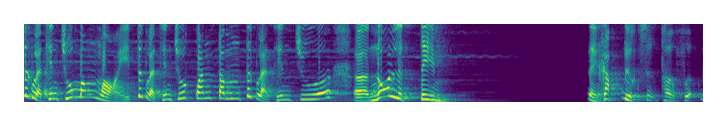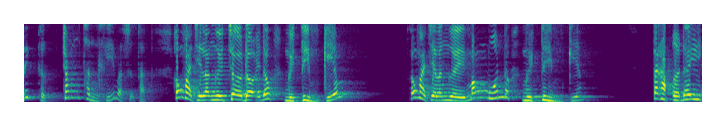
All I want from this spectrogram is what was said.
Tức là thiên chúa mong mỏi tức là thiên chúa quan tâm tức là thiên chúa uh, nỗ lực tìm để gặp được sự thờ phượng đích thực trong thần khí và sự thật. Không phải chỉ là người chờ đợi đâu người tìm kiếm. Không phải chỉ là người mong muốn đâu người tìm kiếm ta gặp ở đây,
